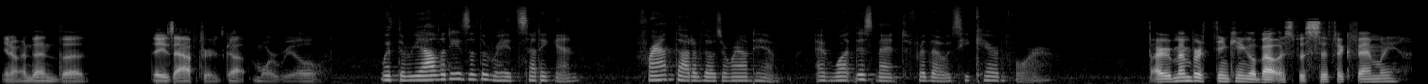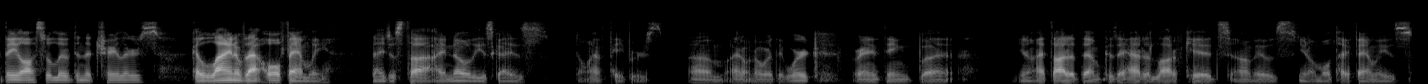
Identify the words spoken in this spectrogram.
you know, and then the days after it got more real. With the realities of the raid setting in, Fran thought of those around him and what this meant for those he cared for. I remember thinking about a specific family. They also lived in the trailers, like a line of that whole family. I just thought, I know these guys don't have papers. Um, I don't know where they work or anything, but you know, I thought of them because they had a lot of kids. Um, it was, you know, multi families,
